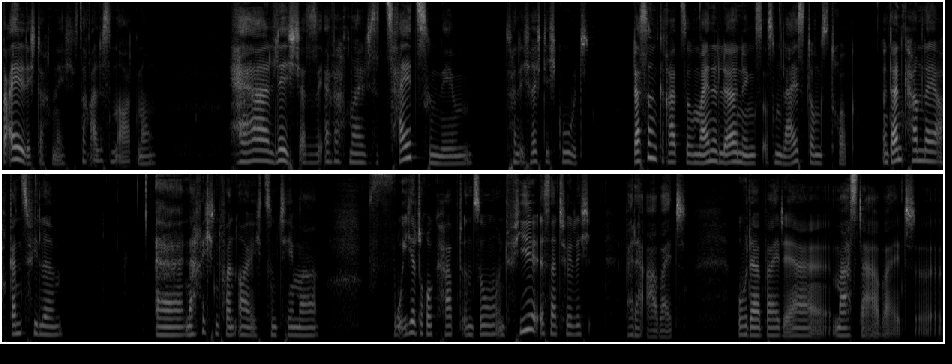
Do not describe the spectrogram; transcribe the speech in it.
Beeil dich doch nicht. Ist doch alles in Ordnung. Herrlich. Also sich einfach mal diese Zeit zu nehmen. Das fand ich richtig gut. Das sind gerade so meine Learnings aus dem Leistungsdruck. Und dann kamen da ja auch ganz viele äh, Nachrichten von euch zum Thema, wo ihr Druck habt und so. Und viel ist natürlich bei der Arbeit oder bei der Masterarbeit, äh,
